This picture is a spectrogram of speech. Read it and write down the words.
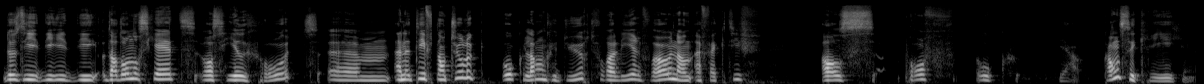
Dus die, die, die, dat onderscheid was heel groot. Um, en het heeft natuurlijk ook lang geduurd vooraleer vrouwen dan effectief als prof ook ja, kansen kregen.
